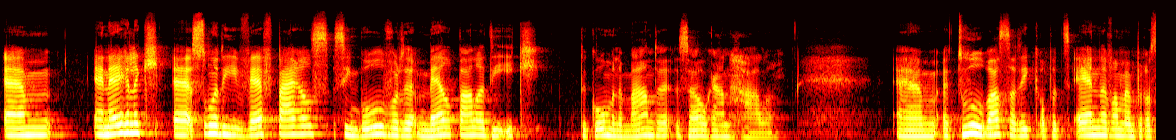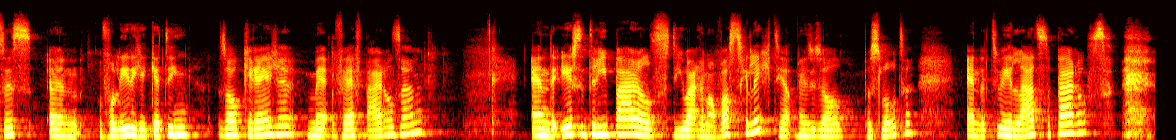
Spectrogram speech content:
Um, en eigenlijk uh, stonden die vijf parels symbool voor de mijlpalen die ik de komende maanden zou gaan halen. Um, het doel was dat ik op het einde van mijn proces een volledige ketting zou krijgen met vijf parels aan. En de eerste drie parels die waren al vastgelegd, die had men dus al besloten. En de twee laatste parels...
